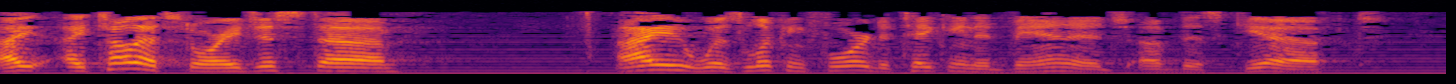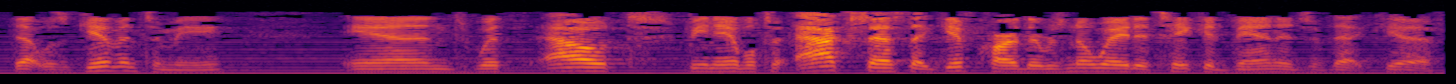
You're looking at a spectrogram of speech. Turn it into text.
I, I tell that story just. Uh, I was looking forward to taking advantage of this gift that was given to me, and without being able to access that gift card, there was no way to take advantage of that gift.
